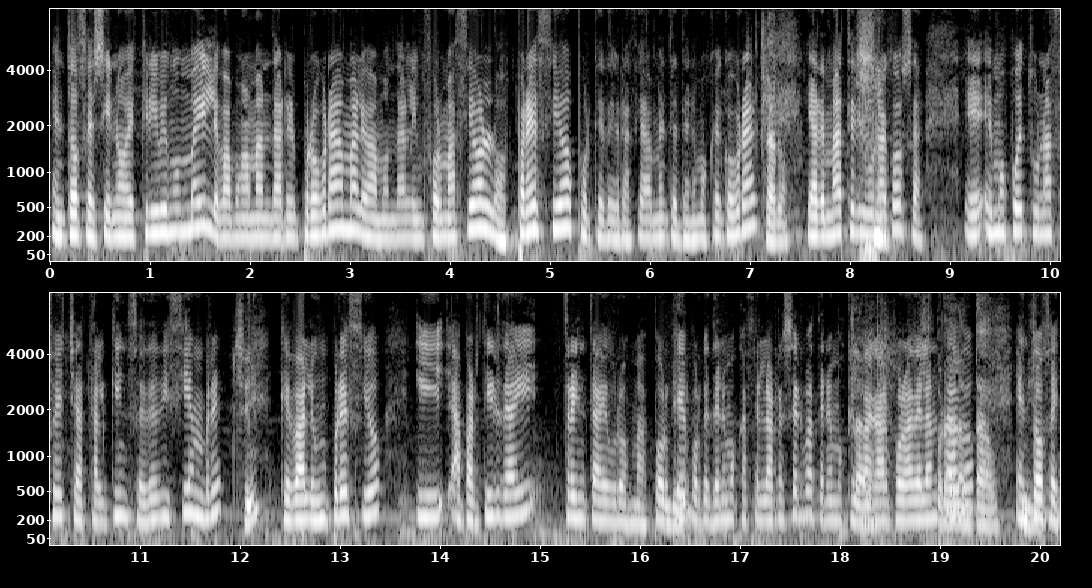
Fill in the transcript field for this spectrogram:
Entonces, si nos escriben un mail, le vamos a mandar el programa, le vamos a mandar la información, los precios, porque desgraciadamente tenemos que cobrar. Claro. Y además te digo una cosa, eh, hemos puesto una fecha hasta el 15 de diciembre, que vale un precio, y a partir de ahí 30 euros más. ¿Por qué? Porque tenemos que hacer la reserva, tenemos que pagar por adelantado. Entonces,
